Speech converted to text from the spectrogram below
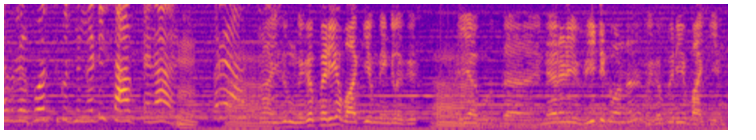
அவரை பொறிச்சு கொடுத்தங்காட்டி சாப்பிட்டேனா? இது மிகப்பெரிய பாக்கியம் எங்களுக்கு. ஐயா கொடுத்த நேரடி வீட்டுக்கு வந்தது மிகப்பெரிய பாக்கியம்.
